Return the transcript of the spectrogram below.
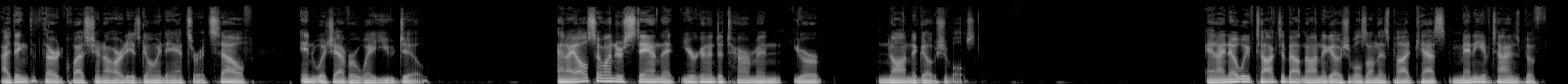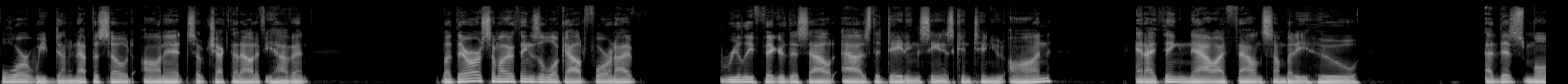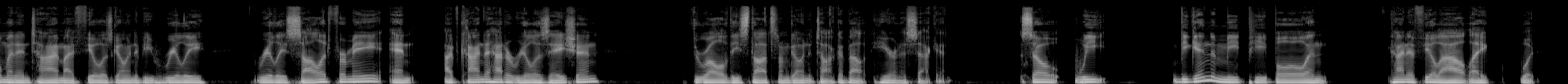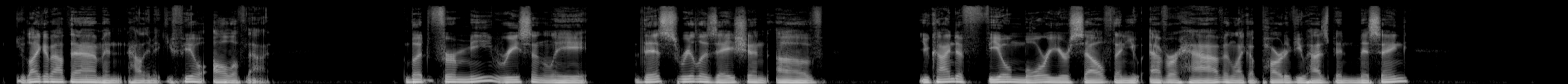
I think the third question already is going to answer itself in whichever way you do. And I also understand that you're going to determine your non negotiables. And I know we've talked about non negotiables on this podcast many of times before. We've done an episode on it, so check that out if you haven't. But there are some other things to look out for, and I've really figured this out as the dating scene has continued on. And I think now I've found somebody who, at this moment in time, I feel is going to be really, really solid for me. And I've kind of had a realization through all of these thoughts that I'm going to talk about here in a second. So we begin to meet people and kind of feel out like what you like about them and how they make you feel, all of that. But for me recently, this realization of you kind of feel more yourself than you ever have, and like a part of you has been missing.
